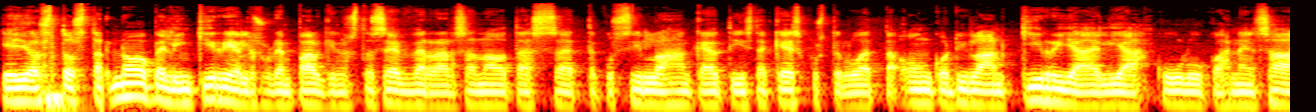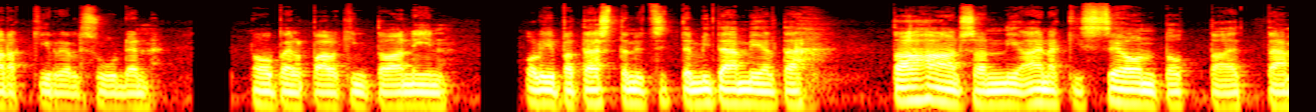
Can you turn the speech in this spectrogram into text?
Ja jos tuosta Nobelin kirjallisuuden palkinnosta sen verran sanoo tässä, että kun silloinhan käytiin sitä keskustelua, että onko Dylan kirjailija, kuuluuko hänen saada kirjallisuuden Nobel-palkintoa, niin olipa tästä nyt sitten mitä mieltä tahansa, niin ainakin se on totta, että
